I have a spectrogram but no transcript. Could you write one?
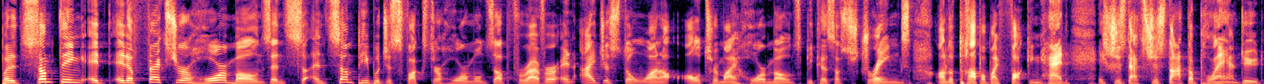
But it's something it, it affects your hormones and so, and some people just fucks their hormones up forever and I just don't want to alter my hormones because of strings on the top of my fucking head. It's just that's just not the plan, dude.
